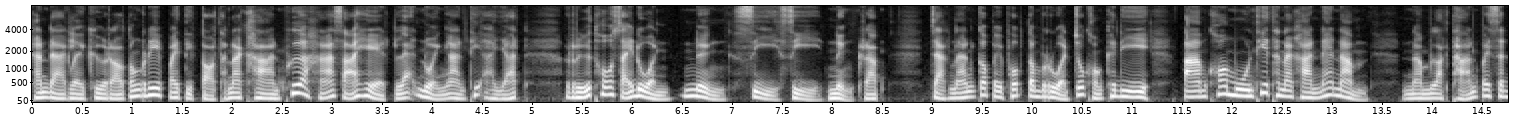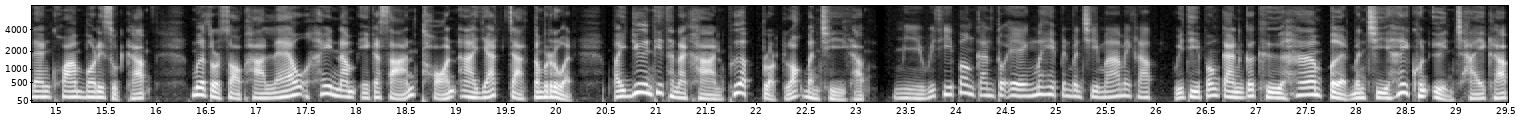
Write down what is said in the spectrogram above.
ขั้นแรกเลยคือเราต้องรีบไปติดต่อธนาคารเพื่อหาสาเหตุและหน่วยงานที่อายัด หรือโทรสายด่วน 1441 ครับ จากนั้นก็ไปพบตำรวจเจ้าของคดี ตามข้อมูลที่ธนาคารแนะนำ นำหลักฐานไปแสดงความบริสุทธิ์ครับ เมื่อตรวจสอบผ่านแล้วให้นำเอกสารถอนอายัดจากตำรวจ ไปยื่นที่ธนาคารเพื่อปลดล็อกบัญชีครับ มีวิธีป้องกันตัวเองไม่ให้เป็นบัญชีม้าไหมครับ วิธีป้องกันก็คือห้ามเปิดบัญชีให้คนอื่นใช้ครับ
